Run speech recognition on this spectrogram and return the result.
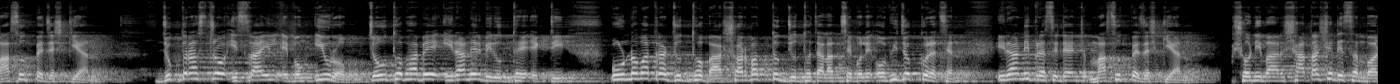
মাসুদ পেজেশকিয়ান। যুক্তরাষ্ট্র, ইসরায়েল এবং ইউরোপ যৌথভাবে ইরানের বিরুদ্ধে একটি পূর্ণমাত্রার যুদ্ধ বা সর্বাত্মক যুদ্ধ চালাচ্ছে বলে অভিযোগ করেছেন ইরানি প্রেসিডেন্ট মাসুদ পেজেশকিয়ান। শনিবার সাতাশে ডিসেম্বর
